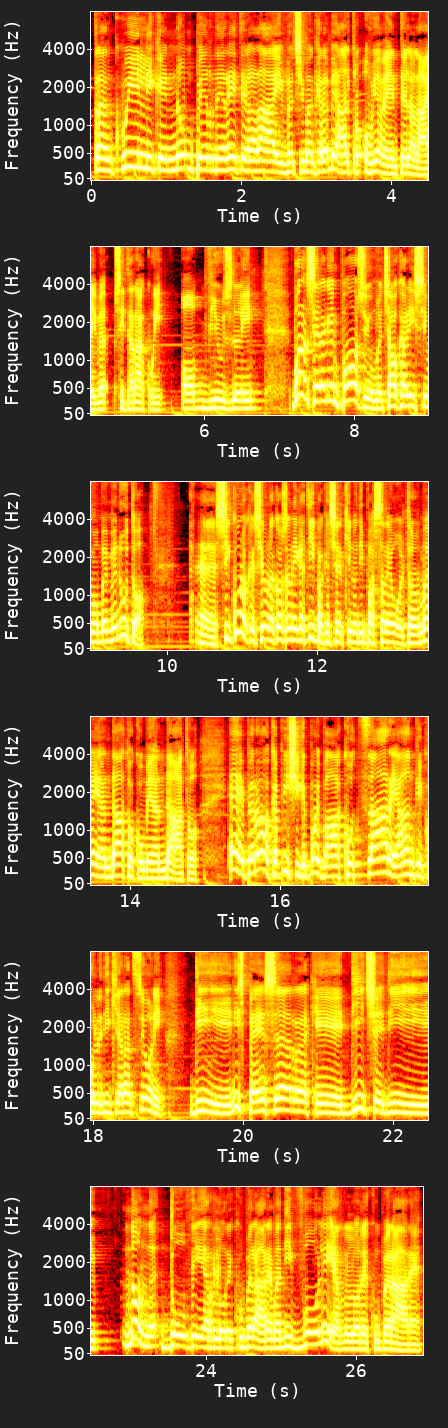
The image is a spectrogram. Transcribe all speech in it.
tranquilli che non perderete la live, ci mancherebbe altro, ovviamente la live si terrà qui, obviously. Buonasera Gameposium, ciao carissimo, benvenuto. Eh, sicuro che sia una cosa negativa che cerchino di passare oltre, ormai è andato come è andato. Eh, però capisci che poi va a cozzare anche con le dichiarazioni di, di Spencer che dice di non doverlo recuperare, ma di volerlo recuperare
